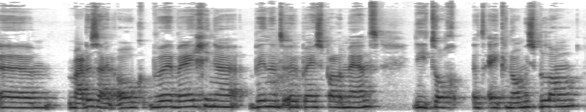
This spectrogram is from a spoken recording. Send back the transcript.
Um, maar er zijn ook bewegingen binnen het Europees Parlement die toch het economisch belang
